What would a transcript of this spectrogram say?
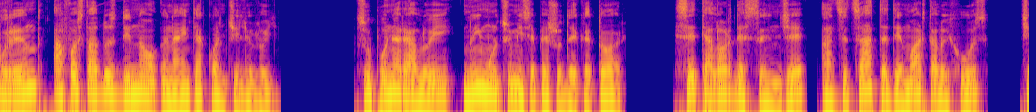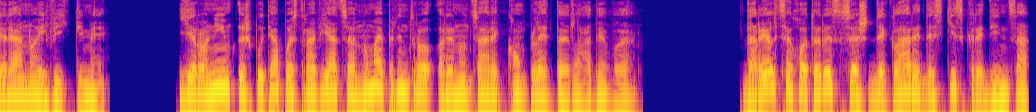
Curând a fost adus din nou înaintea conciliului. Supunerea lui nu-i mulțumise pe judecători. Setea lor de sânge, ațățată de moartea lui Hus, cerea noi victime. Ieronim își putea păstra viața numai printr-o renunțare completă la adevăr. Dar el se hotărâ să-și declare deschis credința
